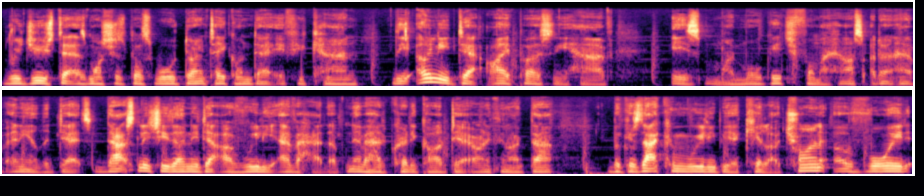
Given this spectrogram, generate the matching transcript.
Reduce debt as much as possible. Don't take on debt if you can. The only debt I personally have is my mortgage for my house. I don't have any other debts. That's literally the only debt I've really ever had. I've never had credit card debt or anything like that because that can really be a killer. Try and avoid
